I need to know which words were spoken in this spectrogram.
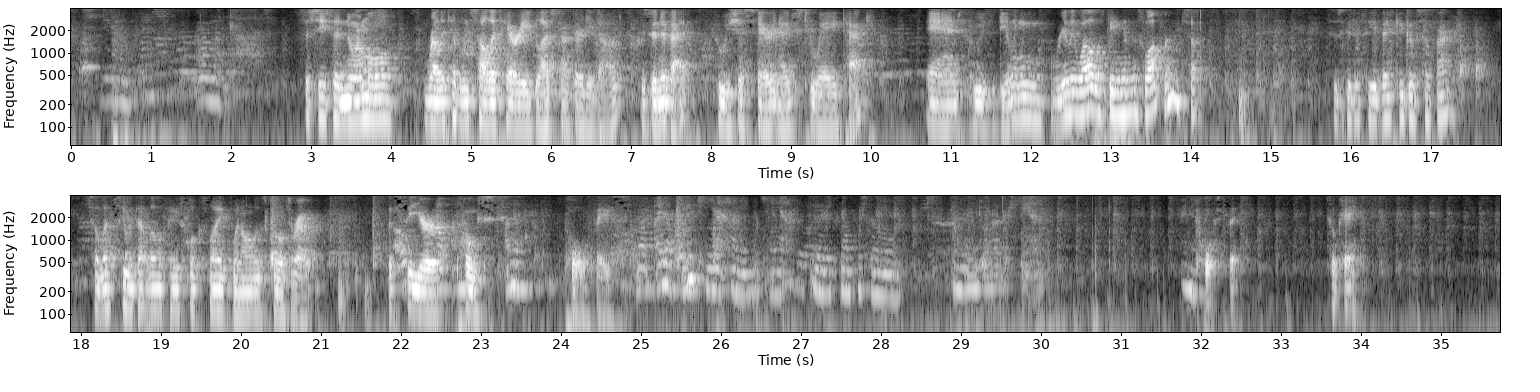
Oh my god. So she's a normal, relatively solitary livestock guardian dog who's in a vet, who is just very nice to a tech, and who's dealing really well with being in this locked room. So it's as good as the event could go so far. So let's see what that little face looks like when all those pills are out. Let's see oh, your no, post know. pull face. No, I know. You can't, honey. You can't. You're just gonna push them in. I know you don't understand. Poor thing. It's okay.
